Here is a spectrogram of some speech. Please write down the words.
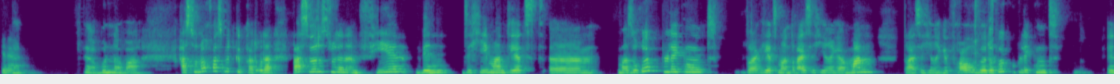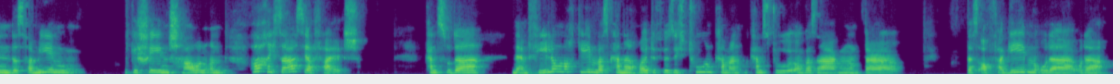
Genau. Ja, wunderbar. Hast du noch was mitgebracht oder was würdest du denn empfehlen, wenn sich jemand jetzt ähm, mal so rückblickend sage ich jetzt mal, ein 30-jähriger Mann, 30-jährige Frau würde rückblickend in das Familiengeschehen schauen und, ach, ich saß ja falsch. Kannst du da eine Empfehlung noch geben? Was kann er heute für sich tun? Kann man, kannst du irgendwas sagen, da das auch vergeben oder, oder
